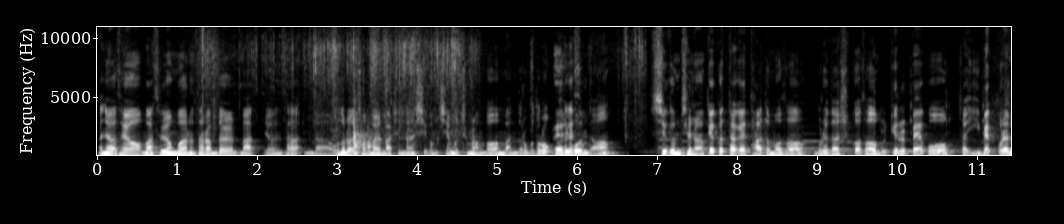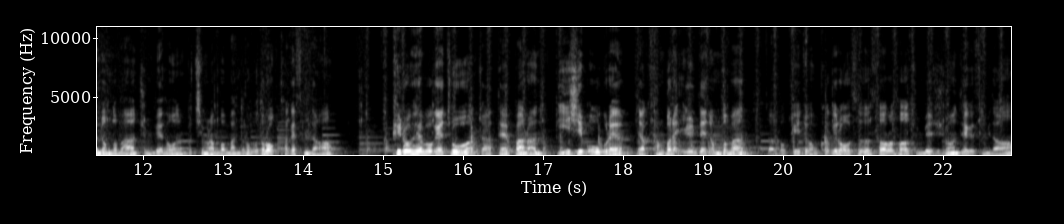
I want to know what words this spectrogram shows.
안녕하세요. 맛을 연구하는 사람들 맛연사입니다. 오늘은 정말 맛있는 시금치 무침을 한번 만들어 보도록. 하겠습니다. 시금치는 깨끗하게 다듬어서 물에다 씻어서 물기를 빼고 자 200g 정도만 준비해서 오늘 무침을 한번 만들어 보도록 하겠습니다. 피로 회복에 좋은 자 대파는 25g 약 3분의 1대 정도만 자 먹기 좋은 크기로 어슷 썰어서 준비해 주시면 되겠습니다.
